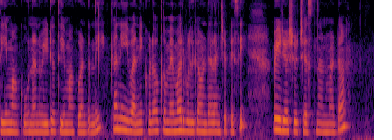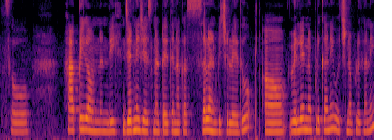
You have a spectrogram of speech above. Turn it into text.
తీయమాకు నన్ను వీడియో తీయమాకు అంటుంది. కానీ ఇవన్నీ కూడా ఒక మెమరబుల్గా ఉండాలని చెప్పేసి వీడియో షూట్ చేస్తున్నాను అనమాట సో హ్యాపీగా ఉండండి. జర్నీ చేసినట్టయితే నాకు అస్సలు అనిపించలేదు వెళ్ళినప్పుడు కానీ వచ్చినప్పుడు కానీ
